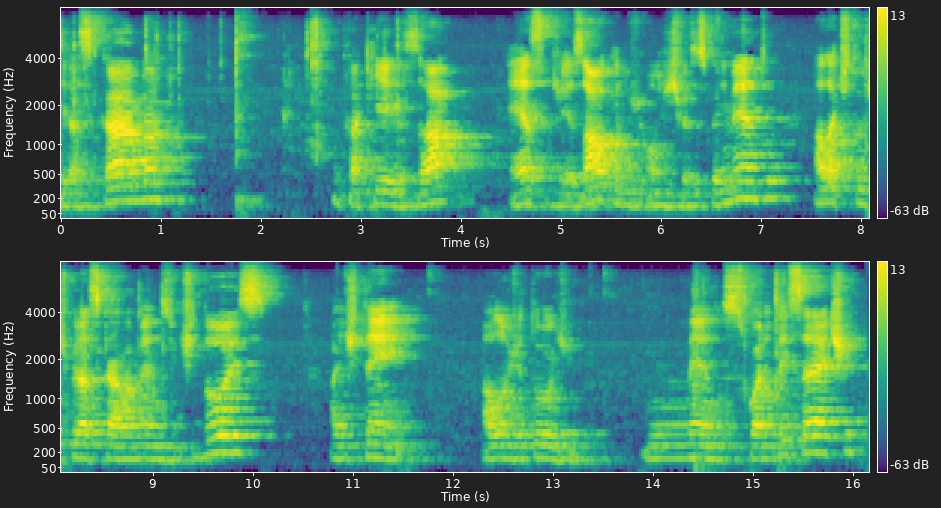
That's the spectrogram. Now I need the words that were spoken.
Piracicaba, vou colocar aqui S de Exal, que é onde a gente fez o experimento, a latitude de Piracicaba menos 22, a gente tem a longitude menos 47.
